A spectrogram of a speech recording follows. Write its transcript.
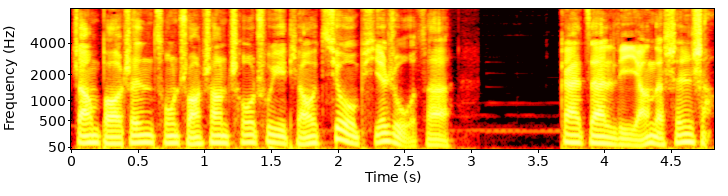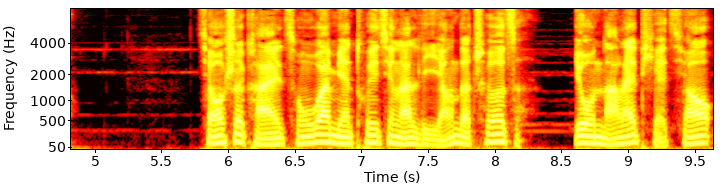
张宝珍从床上抽出一条旧皮褥子，盖在李阳的身上。乔世凯从外面推进来李阳的车子，又拿来铁锹。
